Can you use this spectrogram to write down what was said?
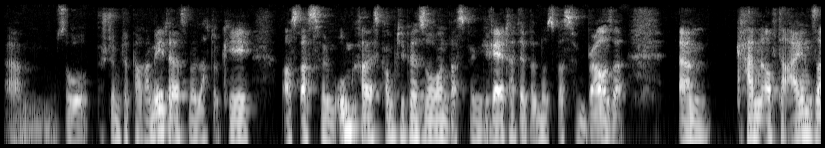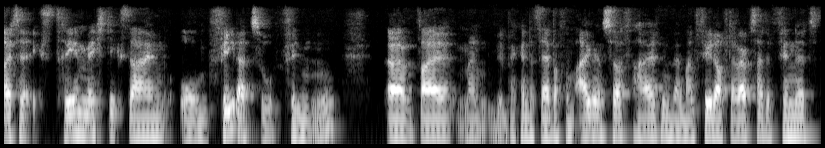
ähm, so bestimmte Parameter, dass man sagt, okay, aus was für einem Umkreis kommt die Person, was für ein Gerät hat er benutzt, was für ein Browser. Ähm, kann auf der einen Seite extrem mächtig sein, um Fehler zu finden, äh, weil man, man kennt das selber vom eigenen Surfverhalten, wenn man Fehler auf der Webseite findet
